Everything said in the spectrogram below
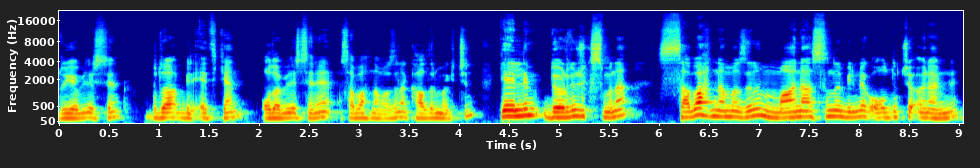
duyabilirsin. Bu da bir etken olabilir seni sabah namazına kaldırmak için. Gelelim dördüncü kısmına. Sabah namazının manasını bilmek oldukça önemli.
